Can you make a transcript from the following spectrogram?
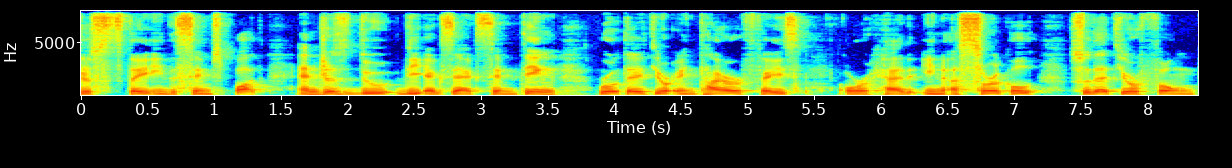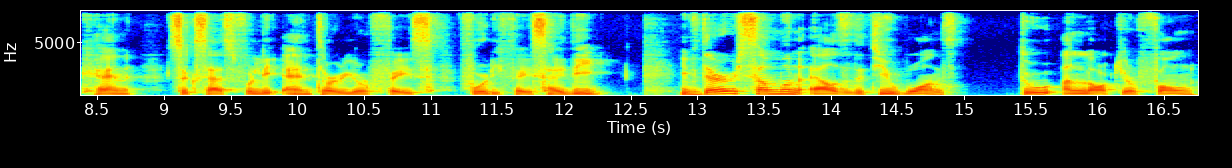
just stay in the same spot and just do the exact same thing. Rotate your entire face or head in a circle so that your phone can successfully enter your face for the Face ID. If there is someone else that you want to unlock your phone.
